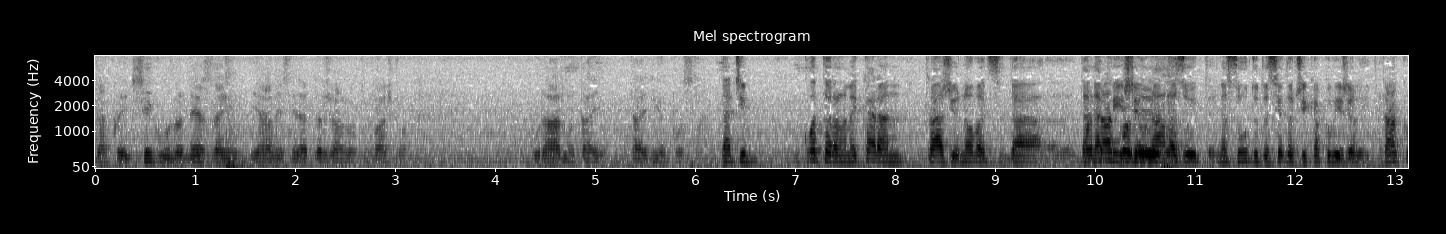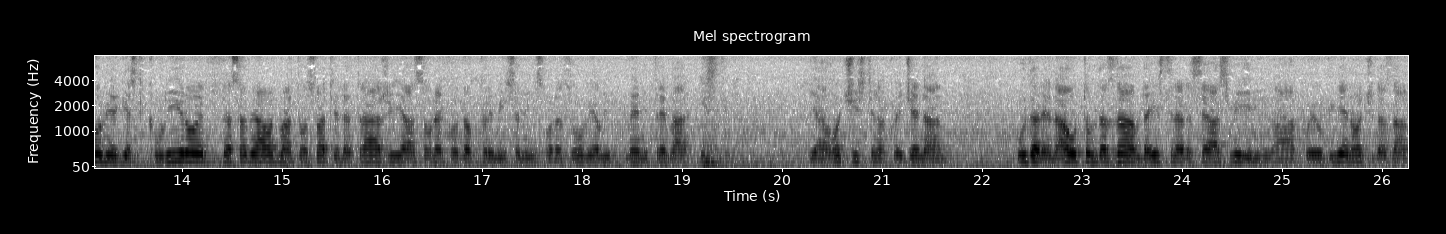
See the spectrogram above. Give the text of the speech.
za kojeg sigurno ne znaju, ja mislim da državno tužilaštvo uradilo taj, taj dio posla. Znači, Kotora nam je Karan tražio novac da, da Pa napiše mi u nalazu na sudu da svjedoči kako vi želite. Tako mi je gestikulirao da sam ja odmah to shvatio da traži. Ja sam rekao, doktore, mi se nismo razumjeli, meni treba istina. Ja hoću istina, ako je dženan udaren autom, da znam da je istina da se ja smirim. A ako je ubijen, hoću da znam.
